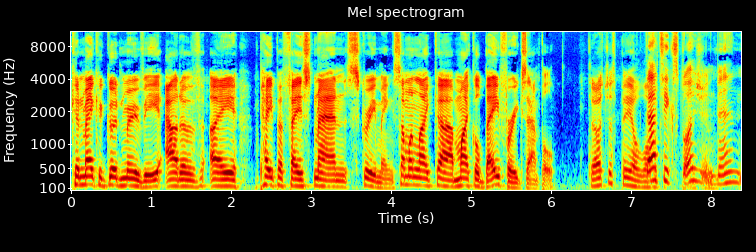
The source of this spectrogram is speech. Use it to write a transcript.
can make a good movie out of a paper-faced man screaming. Someone like uh, Michael Bay, for example. There'll just be a lot. that's of explosion, man.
